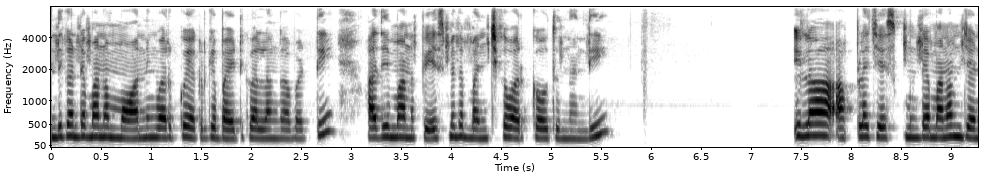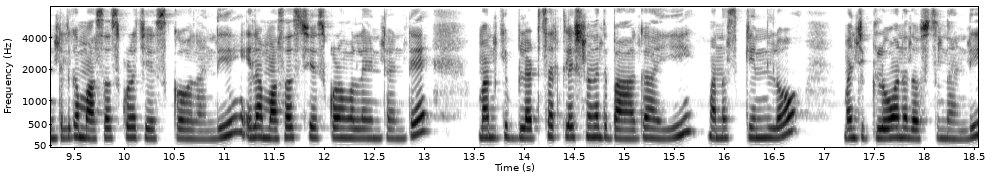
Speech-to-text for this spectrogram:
ఎందుకంటే మనం మార్నింగ్ వరకు ఎక్కడికి బయటకు వెళ్ళాం కాబట్టి అది మన ఫేస్ మీద మంచిగా వర్క్ అవుతుందండి. ఇలా అప్లై చేసుకుంటే మనం జెంటల్గా మసాజ్ కూడా చేసుకోవాలండి. ఇలా మసాజ్ చేసుకోవడం వల్ల ఏంటంటే మనకి బ్లడ్ సర్క్యులేషన్ అనేది బాగా అయ్యి మన స్కిన్లో మంచి గ్లో అనేది వస్తుందండి.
